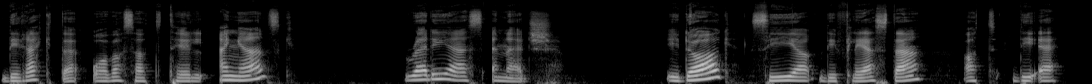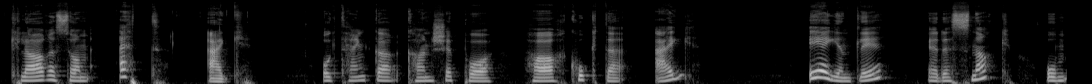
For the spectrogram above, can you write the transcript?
Direkte oversatt til engelsk Ready as an edge. I dag sier de fleste at de er klare som ett egg, og tenker kanskje på hardkokte egg. Egentlig er det snakk om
